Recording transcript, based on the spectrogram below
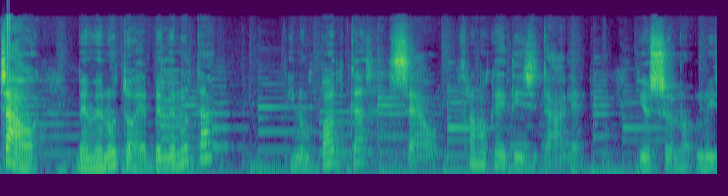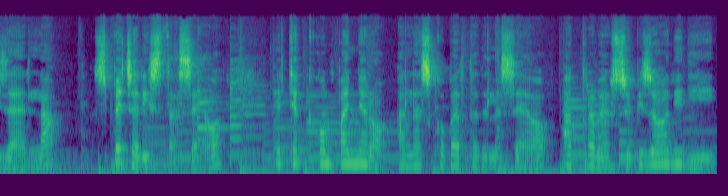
Ciao, benvenuto e benvenuta in un podcast SEO Framoche Digitale. Io sono Luisella, specialista SEO e ti accompagnerò alla scoperta della SEO attraverso episodi di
